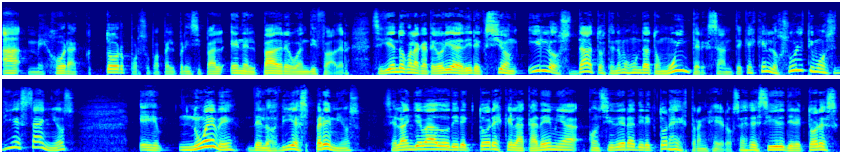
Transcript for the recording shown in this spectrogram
a Mejor Actor por su papel principal en El Padre o en Father. Siguiendo con la categoría de dirección y los datos, tenemos un dato muy interesante, que es que en los últimos 10 años, eh, 9 de los 10 premios se lo han llevado directores que la academia considera directores extranjeros, es decir, directores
